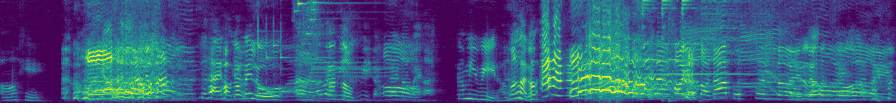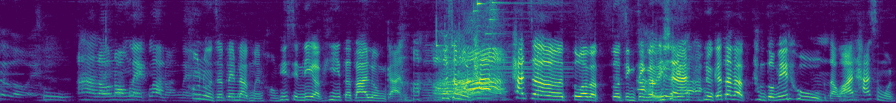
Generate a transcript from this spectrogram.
อ๋อโอเค สุดท้ายเขาก็ไม่รู้ก็จบกับเพื่อนเราไหมคะก็มีหวีดค่ะเมื่อไหร่ก็อะแต่พออยู่ต่อหน้าปุ๊บซึนเลยเป็นคนซึนเลย เลย อ่าแล้วน้องเล็กล่ะน้องเล็ก ของหนูจะเป็นแบบเหมือนของพี่ซินดี้กับพี่ตาต้ารวมกัน คือสมมติถ้าถ้าเจอตัวแบบตัวจริงๆแบบนี้ใช่ไหมหนูก็จะแบบทำตัวไม่ถูก แต่ว่าถ้าสมมติ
